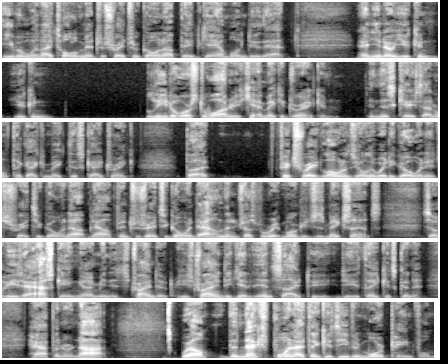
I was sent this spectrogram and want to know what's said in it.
even when I told them interest rates were going up, they'd gamble and do that. And you know, you can you can lead a horse to water, you can't make it drink. And in this case, I don't think I can make this guy drink. But fixed rate loan is the only way to go when interest rates are going up. Now, if interest rates are going down, then adjustable rate mortgages make sense. So he's asking. I mean, it's trying to he's trying to get insight. Do you, do you think it's going to happen or not? Well, the next point I think is even more painful.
